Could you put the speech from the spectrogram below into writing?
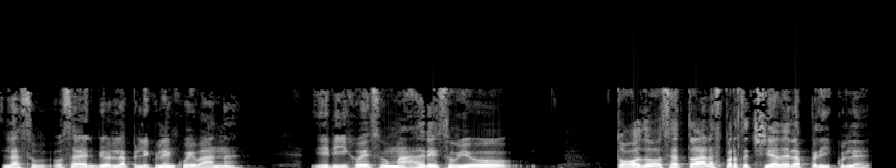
la sub- o sea, él vio la película en Cuevana. Y el hijo de su madre subió todo, o sea, todas las partes chidas de la película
